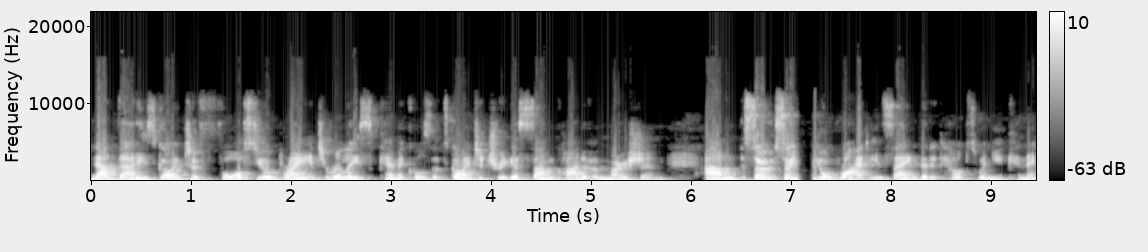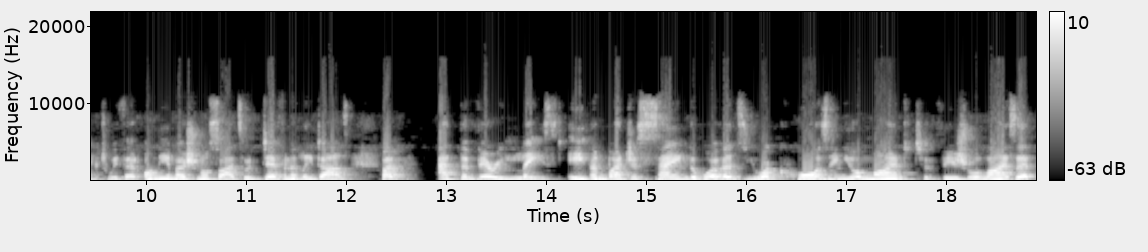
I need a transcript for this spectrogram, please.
Now that is going to force your brain to release chemicals that's going to trigger some kind of emotion. Um, so, so you're right in saying that it helps when you connect with it on the emotional side. So it definitely does. But at the very least, even by just saying the words, you are causing your mind to visualize it,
